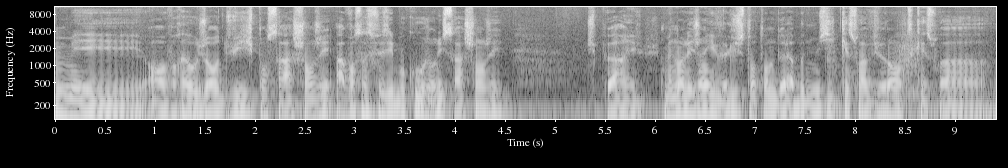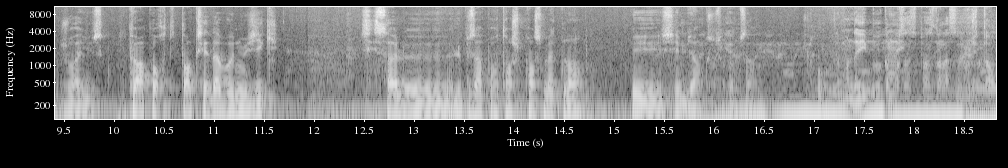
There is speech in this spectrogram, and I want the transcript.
mais en vrai, aujourd'hui, je pense que ça a changé. Avant, ça se faisait beaucoup. Aujourd'hui, ça a changé. Tu peux arriver. Maintenant, les gens, ils veulent juste entendre de la bonne musique, qu'elle soit violente, qu'elle soit joyeuse. Peu importe, tant que c'est de la bonne musique, c'est ça le, le, plus important, je pense, maintenant. Et c'est bien que ce soit comme ça. Demande à Hippo comment ça se passe dans la salle du temps.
